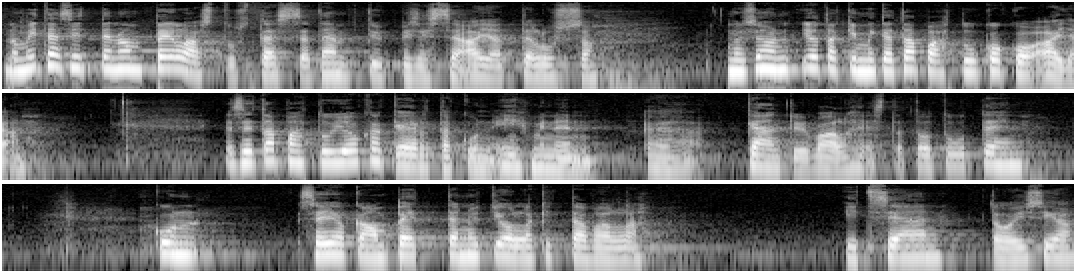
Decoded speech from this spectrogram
No mitä sitten on pelastus tässä tämän tyyppisessä ajattelussa? No se on jotakin, mikä tapahtuu koko ajan. Ja se tapahtuu joka kerta, kun ihminen kääntyy valheesta totuuteen. Kun se, joka on pettänyt jollakin tavalla itseään, toisia,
